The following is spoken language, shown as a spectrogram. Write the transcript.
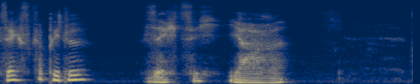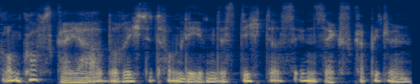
Sechs Kapitel, 60 Jahre. Gromkowskaja berichtet vom Leben des Dichters in sechs Kapiteln.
